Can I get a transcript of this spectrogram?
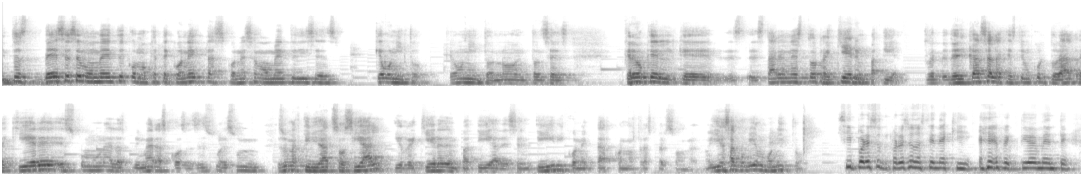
entonces ves ese momento y como que te conectas con ese momento y dices, qué bonito, qué bonito, ¿no? Entonces, creo que, el, que estar en esto requiere empatía. Dedicarse a la gestión cultural requiere, es como una de las primeras cosas, es, es, un, es una actividad social y requiere de empatía, de sentir y conectar con otras personas, ¿no? Y es algo bien bonito. Sí, por eso, por eso nos tiene aquí, efectivamente.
